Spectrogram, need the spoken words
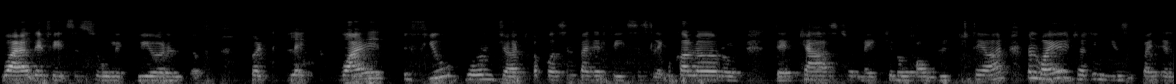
Why are their faces so like weird and stuff? But like why if you don't judge a person by their faces like color or their caste or like you know how rich they are then why are you judging music by their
